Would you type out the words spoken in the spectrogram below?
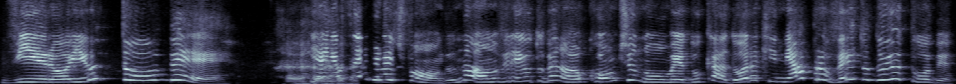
virou youtuber. E aí eu sempre respondo: não, não virei youtuber, não. Eu continuo uma educadora que me aproveito do YouTube.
